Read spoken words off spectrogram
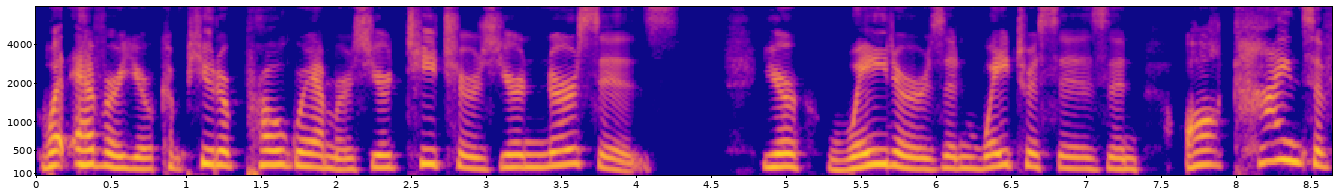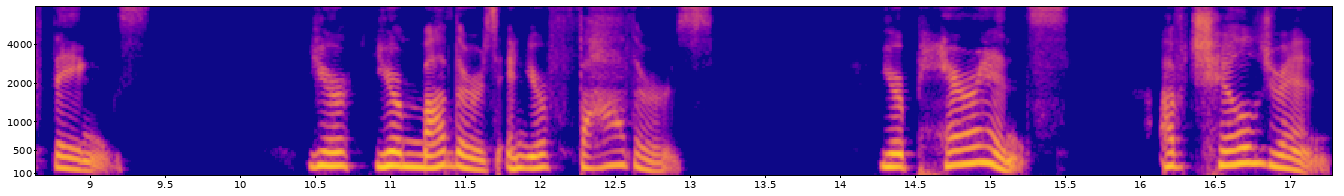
whatever, your computer programmers, your teachers, your nurses, your waiters and waitresses and all kinds of things. Your, your mothers and your fathers, your parents of children.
